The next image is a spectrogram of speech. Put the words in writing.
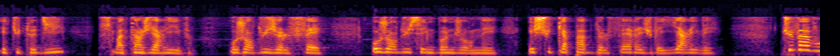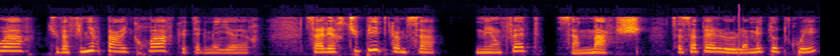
et tu te dis ce matin j'y arrive, aujourd'hui je le fais, aujourd'hui c'est une bonne journée et je suis capable de le faire et je vais y arriver. Tu vas voir, tu vas finir par y croire que t'es le meilleur. Ça a l'air stupide comme ça, mais en fait, ça marche. Ça s'appelle la méthode Coué.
